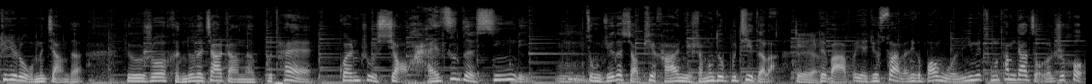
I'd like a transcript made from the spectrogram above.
这就是我们讲的，就是说很多的家长呢不太关注小孩子的心理，嗯总觉得小屁孩儿你什么都不记得了，对啊对吧？不也就算了。那个保姆因为从他们家走了之后，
